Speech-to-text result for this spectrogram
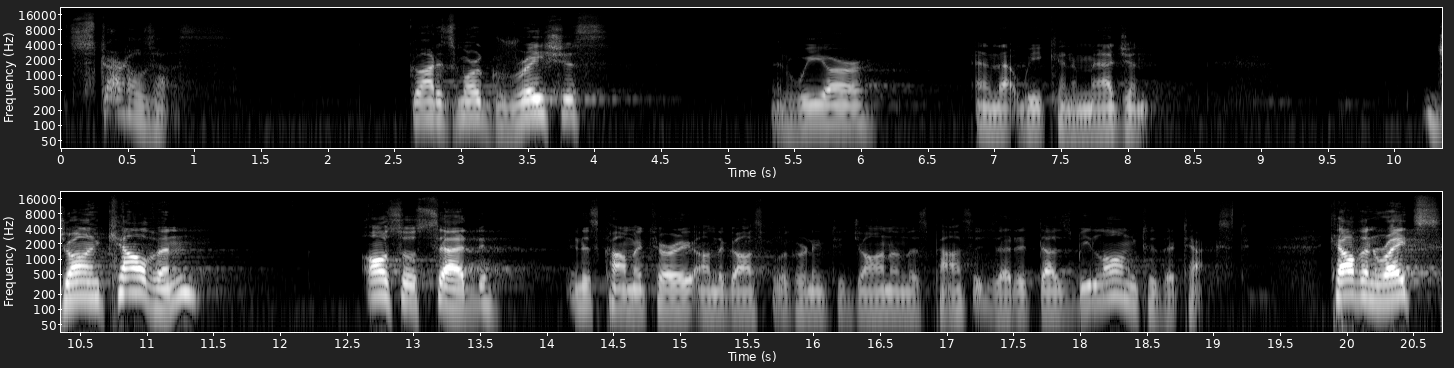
It startles us. God is more gracious than we are and that we can imagine. John Calvin also said in his commentary on the Gospel according to John on this passage that it does belong to the text. Calvin writes,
